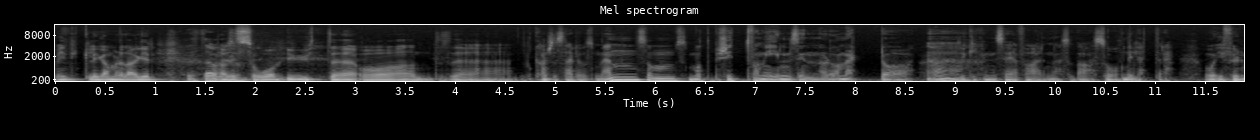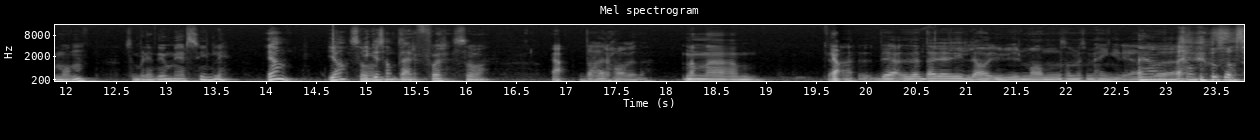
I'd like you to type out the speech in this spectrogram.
virkelig gamle dager. Er Da vi liksom- sov ute, og det, kanskje særlig hos menn som måtte beskytte familien sin når det var mørkt, og Ja, ja. du ikke kunne se farene, så da sov de lettere. Og i fullmånen så ble det jo mer synlig. Ja, ja Så ikke sant? derfor så Ja. Der har vi det. Men eh, Det ja. det, det, det er det lille av urmannen som liksom henger igjen Ja, eh, hos oss.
